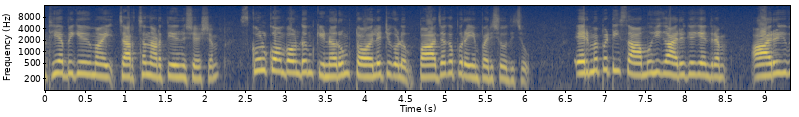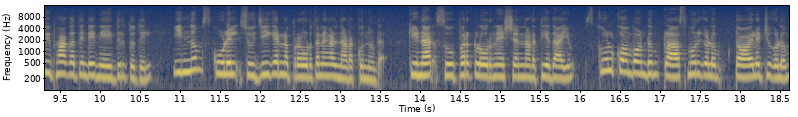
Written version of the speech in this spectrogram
അധ്യാപികയുമായി ചർച്ച നടത്തിയതിനു ശേഷം സ്കൂൾ കോമ്പൗണ്ടും കിണറും ടോയ്ലറ്റുകളും പാചകപ്പുരയും പരിശോധിച്ചു. എരുമപ്പെട്ടി സാമൂഹികാരോഗ്യ കേന്ദ്രം ആരോഗ്യ വിഭാഗത്തിന്റെ നേതൃത്വത്തിൽ ഇന്നും സ്കൂളിൽ ശുചീകരണ പ്രവർത്തനങ്ങൾ നടക്കുന്നുണ്ട്. കിണർ സൂപ്പർ ക്ലോറിനേഷൻ നടത്തിയതായും സ്കൂൾ കോമ്പൗണ്ടും ക്ലാസ് മുറികളും ടോയ്ലറ്റുകളും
